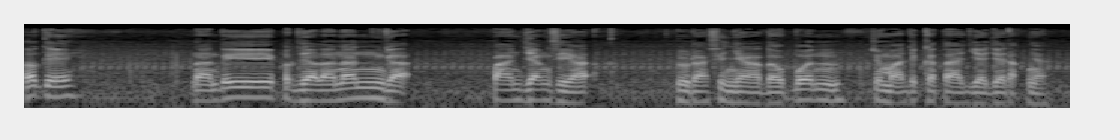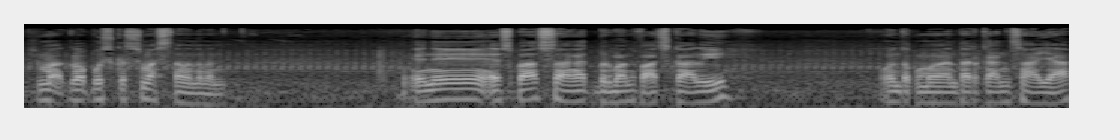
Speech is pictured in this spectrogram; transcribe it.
oke. Nanti perjalanan nggak panjang sih ya. Durasinya ataupun cuma deket aja jaraknya. Cuma ke puskesmas teman-teman. Ini Espas sangat bermanfaat sekali untuk mengantarkan saya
